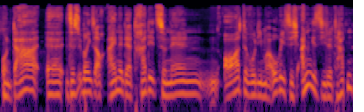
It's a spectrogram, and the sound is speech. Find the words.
Und da äh, ist es übrigens auch eine der traditionellen Orte, wo die Maoris sich angesiedelt hatten.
